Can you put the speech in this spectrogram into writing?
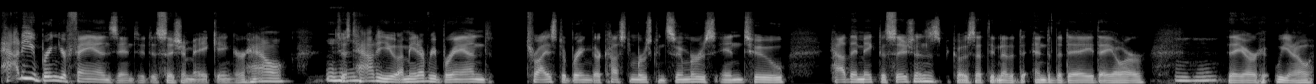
How do you bring your fans into decision making or how, mm-hmm. just how do you, I mean, every brand tries to bring their customers, consumers into how they make decisions because at the end of the end of the day, they are mm-hmm. they are you know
